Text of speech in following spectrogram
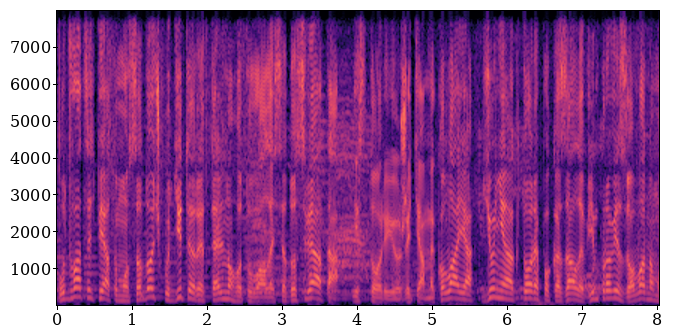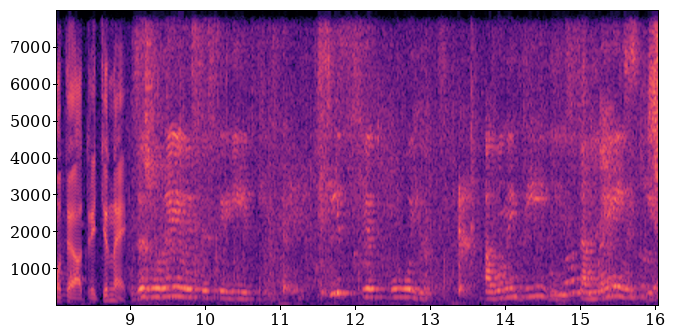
У 25-му садочку діти ретельно готувалися до свята. Історію життя Миколая юні актори показали в імпровізованому театрі тіней. Зажурилися селітки, всі святкують, а вони бідні, саменькі.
